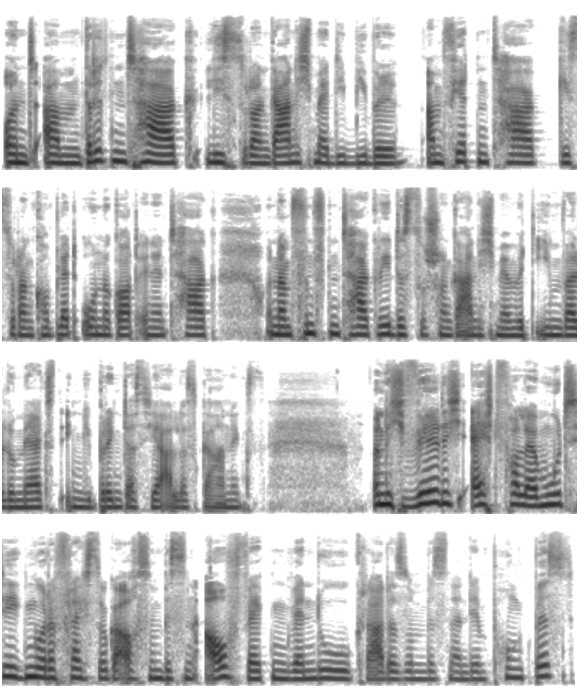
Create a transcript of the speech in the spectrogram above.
und am dritten Tag liest du dann gar nicht mehr die Bibel. Am vierten Tag gehst du dann komplett ohne Gott in den Tag und am fünften Tag redest du schon gar nicht mehr mit ihm, weil du merkst, irgendwie bringt das hier alles gar nichts. Und ich will dich echt voll ermutigen oder vielleicht sogar auch so ein bisschen aufwecken, wenn du gerade so ein bisschen an dem Punkt bist,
